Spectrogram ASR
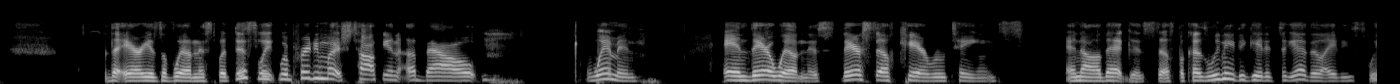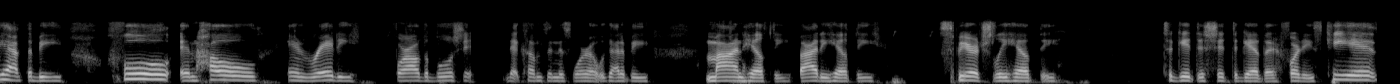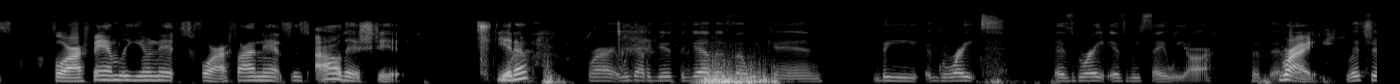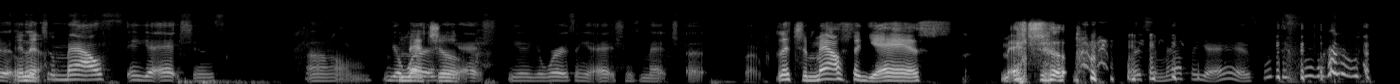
the areas of wellness. But this week, we're pretty much talking about women and their wellness, their self care routines, and all that good stuff because we need to get it together, ladies. We have to be full and whole and ready for all the bullshit that comes in this world. We got to be mind healthy, body healthy, spiritually healthy to get this shit together for these kids, for our family units, for our finances, all that shit. You know? Right. We got to get it together so we can be great, as great as we say we are. Right. Let your and let your mouth and your actions, um, your match words up. Your yeah, your words and your actions match up. So let your mouth and your ass match up. let your mouth and your ass. What the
